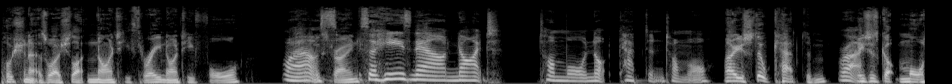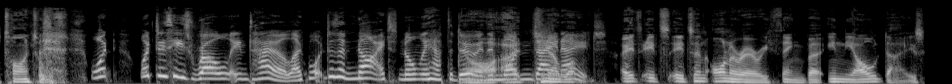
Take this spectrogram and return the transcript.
pushing it as well. She's like 93, 94. Wow. Strange. So he is now Knight Tom Moore, not Captain Tom Moore. No, he's still captain. Right. He's just got more titles. What what does his role entail? Like what does a knight normally have to do in the Oh, I- modern day and what? age? It's it's it's an honorary thing, but in the old days,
